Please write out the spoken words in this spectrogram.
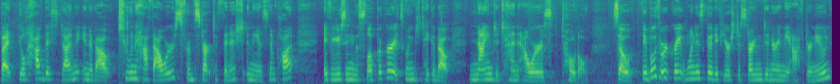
but you'll have this done in about two and a half hours from start to finish in the Instant Pot. If you're using the slow cooker, it's going to take about nine to 10 hours total. So they both work great. One is good if you're just starting dinner in the afternoon.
